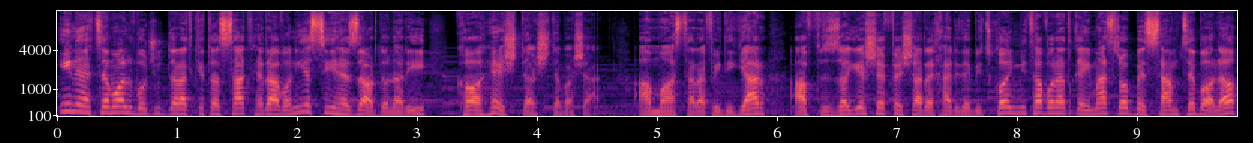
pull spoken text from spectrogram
این احتمال وجود دارد که تا سطح روانی 30000 دلاری کاهش داشته باشد. اما از طرف دیگر افزایش فشار خرید بیت کوین می‌تواند قیمت را به سمت بالا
